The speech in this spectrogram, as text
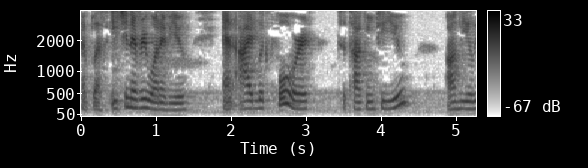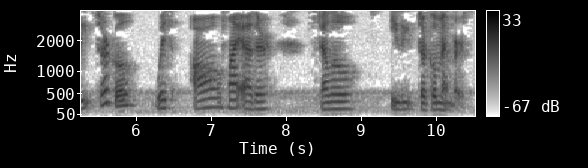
God bless each and every one of you. And I look forward to talking to you on the elite circle with all my other fellow elite circle members.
